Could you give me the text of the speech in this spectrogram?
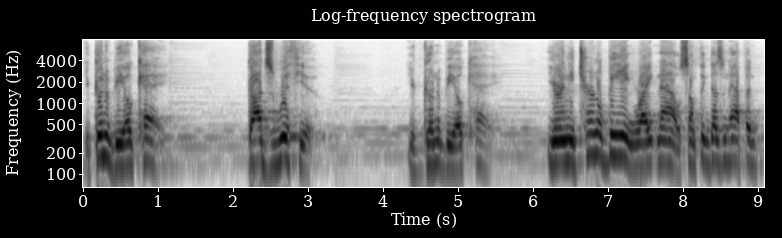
You're going to be okay. God's with you. You're going to be okay. You're an eternal being right now. Something doesn't happen,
